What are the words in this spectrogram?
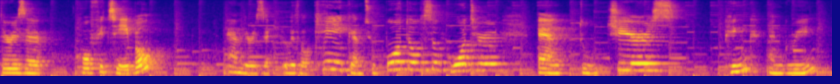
There is a coffee table and there is a little cake and two bottles of water and two chairs, pink and green.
